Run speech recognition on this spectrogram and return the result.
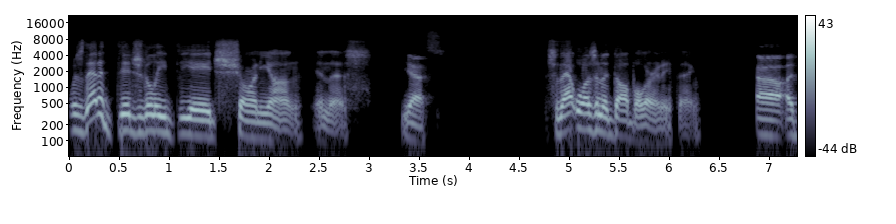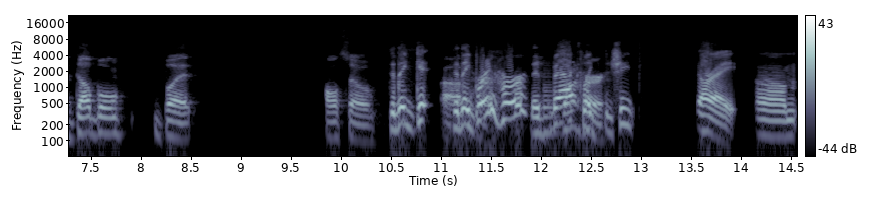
was that a digitally de-aged Sean Young in this? Yes. So that wasn't a double or anything. Uh, a double, but also Did they get? Uh, did they bring her they back? brought Like, her. did she? All right. Um,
